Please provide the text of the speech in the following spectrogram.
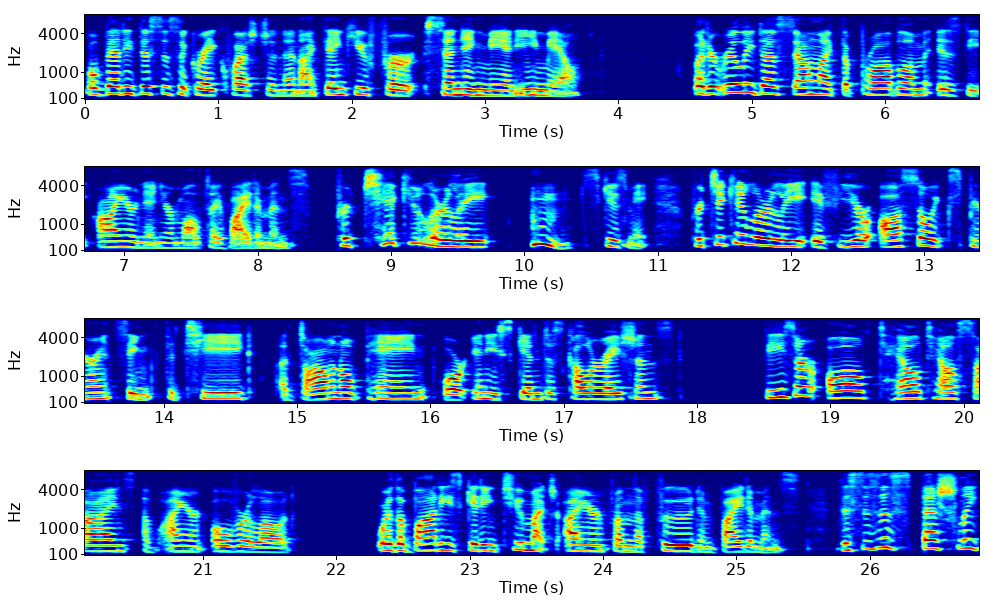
Well, Betty, this is a great question, and I thank you for sending me an email. But it really does sound like the problem is the iron in your multivitamins, particularly, excuse me, particularly if you're also experiencing fatigue, abdominal pain, or any skin discolorations. These are all telltale signs of iron overload, where the body's getting too much iron from the food and vitamins. This is especially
